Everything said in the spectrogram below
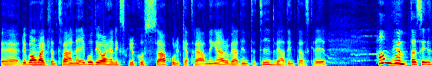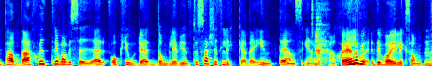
Eh, Det var verkligen tvärnej. Både jag och Henrik skulle skjutsa på olika träningar och vi hade inte tid, vi hade inte ens grejer. Han hämtade sin padda, skiter i vad vi säger och gjorde. De blev ju inte särskilt lyckade, inte ens enligt han själv. Det var ju liksom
